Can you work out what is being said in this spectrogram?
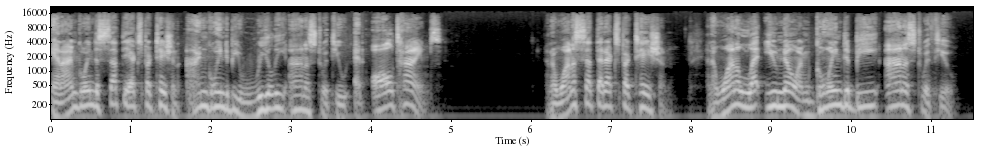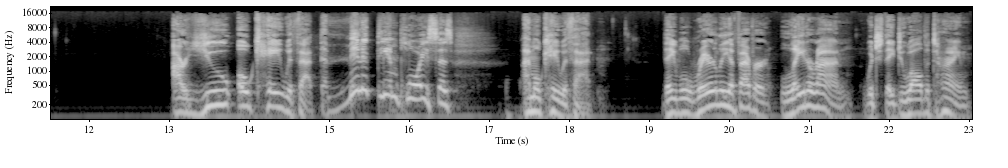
And I'm going to set the expectation. I'm going to be really honest with you at all times. And I want to set that expectation. And I want to let you know I'm going to be honest with you. Are you okay with that? The minute the employee says, I'm okay with that. They will rarely, if ever, later on, which they do all the time,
